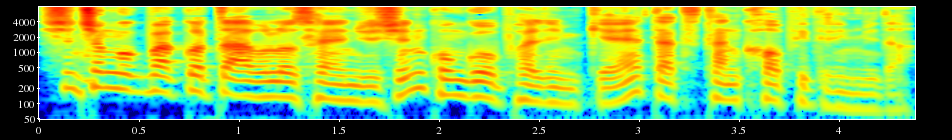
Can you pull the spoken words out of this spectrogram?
신청곡 받고 따블로 사연 주신 0958님께 따뜻한 커피 드립니다.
